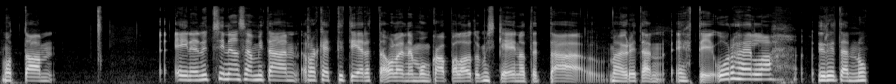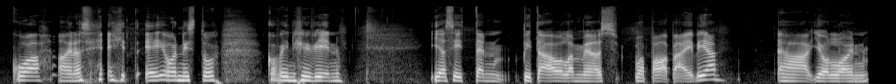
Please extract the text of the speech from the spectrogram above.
Mutta ei ne nyt sinänsä mitään rakettitiedettä ole ne mun palautumiskeinot, että mä yritän ehtiä urheilla, yritän nukkua, aina se ei, ei onnistu kovin hyvin. Ja sitten pitää olla myös vapaa-päiviä, jolloin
